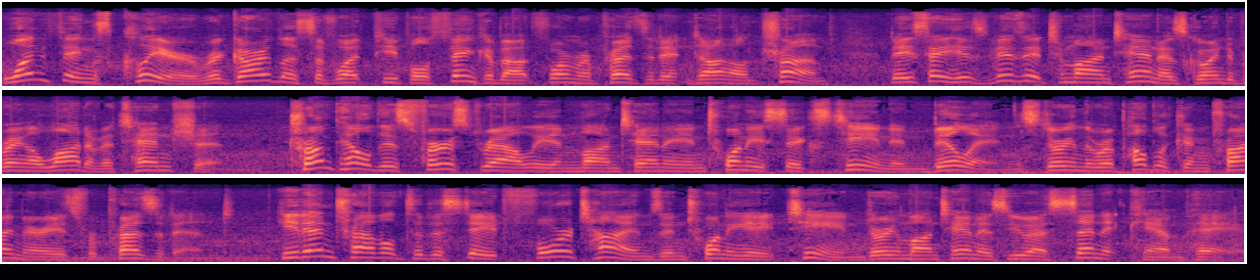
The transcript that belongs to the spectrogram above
One thing's clear, regardless of what people think about former President Donald Trump, they say his visit to Montana is going to bring a lot of attention. Trump held his first rally in Montana in 2016 in Billings during the Republican primaries for president. He then traveled to the state four times in 2018 during Montana's U.S. Senate campaign,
